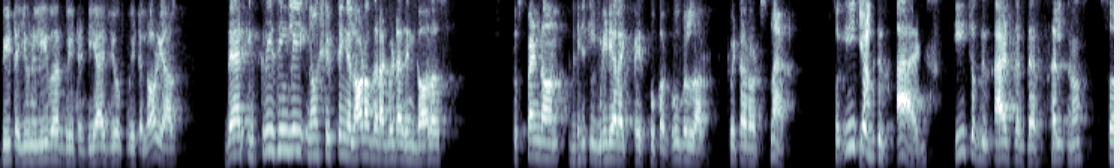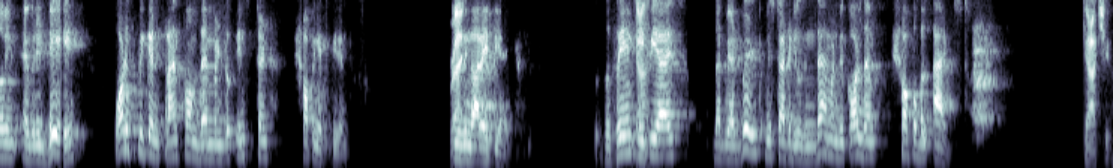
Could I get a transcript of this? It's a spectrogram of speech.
be it a Unilever, be it a Diageo, be it a L'Oreal, they're increasingly, you know, shifting a lot of their advertising dollars to spend on digital media like Facebook or Google or Twitter or Snap. So each Yeah. of these ads, each of these ads that they're sell, you know, serving every day, what if we can transform them into instant shopping experiences Right. using our APIs? The same Got it. APIs that we had built, we started using them and we called them shoppable ads. Got you.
